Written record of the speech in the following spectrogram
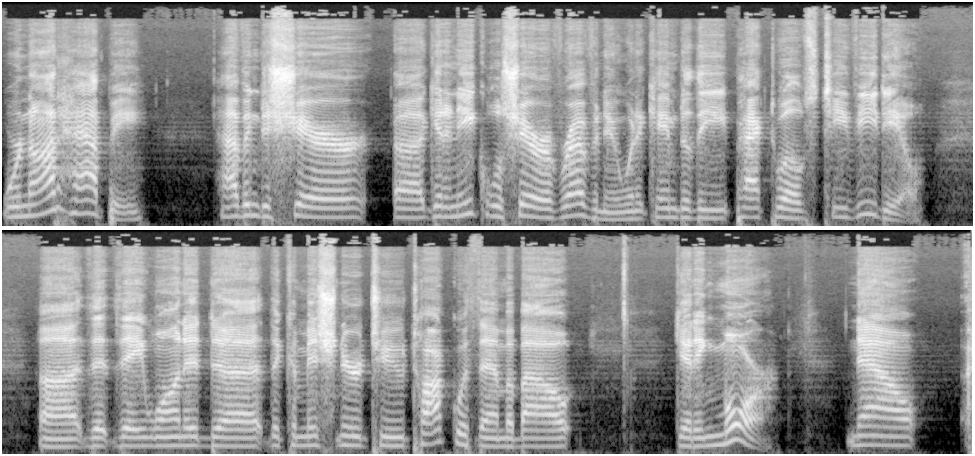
were not happy having to share, uh, get an equal share of revenue when it came to the Pac-12's TV deal. Uh, that they wanted uh, the commissioner to talk with them about getting more. Now,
